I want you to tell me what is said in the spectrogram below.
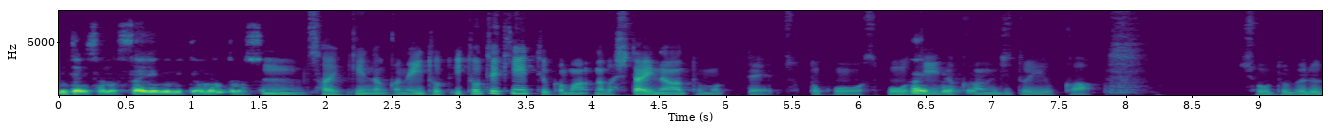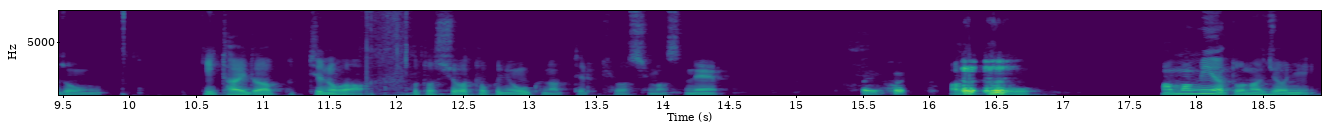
三谷さんのスタイリング見て思ってました。うん、最近なんかね、意図意図的にっていうか、まあなんかしたいなと思って、ちょっとこう、スポーティーな感じというか、ショートブルゾンにタイドアップっていうのが、今年は特に多くなってる気がしますね。はい。はい。あと、アマミヤと同じように、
